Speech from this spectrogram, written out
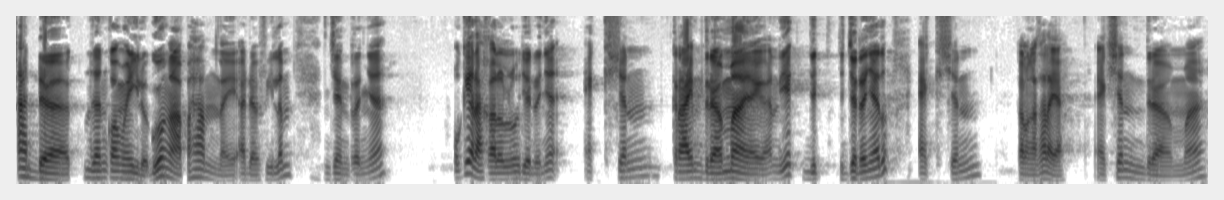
ada dan komedi loh. Gue nggak paham nih ada film genrenya. Oke lah kalau lu genrenya action, crime, drama ya kan. Dia ge- genrenya tuh action kalau nggak salah ya. Action, drama,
